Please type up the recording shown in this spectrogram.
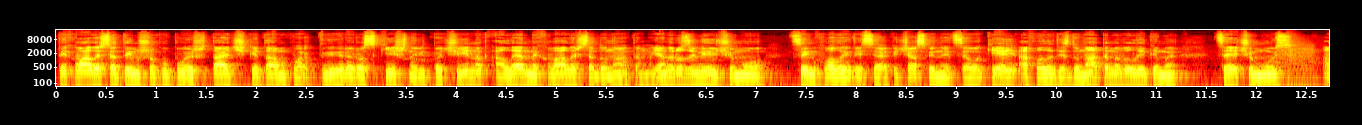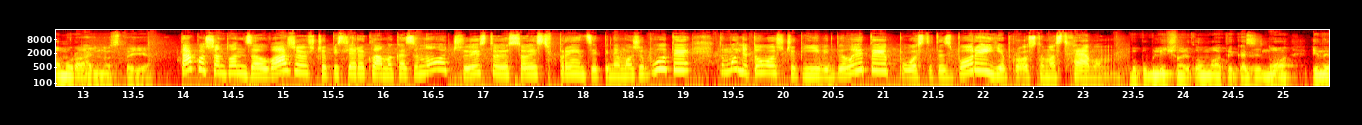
ти хвалишся тим, що купуєш тачки, там, квартири, розкішний відпочинок, але не хвалишся донатами. Я не розумію, чому цим хвалитися під час війни це окей, а хвалитись донатами великими це чомусь аморально стає. Також Антон зауважив, що після реклами казино чистою совість в принципі не може бути, тому для того, щоб її відбілити, постити збори є просто мастхевом. Бо публічно рекламувати казіно і не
